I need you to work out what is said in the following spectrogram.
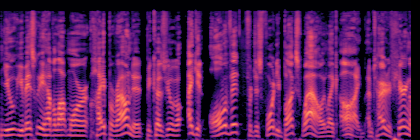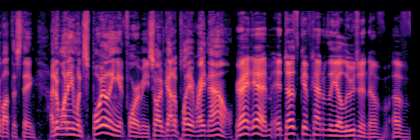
you you basically have a lot more hype around it because people go, I get all of it for just 40 bucks. Wow. Like, oh, I, I'm tired of hearing about this thing. I don't want anyone spoiling it for me, so I've got to play it right now. Right, yeah, it- it does give kind of the illusion of of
